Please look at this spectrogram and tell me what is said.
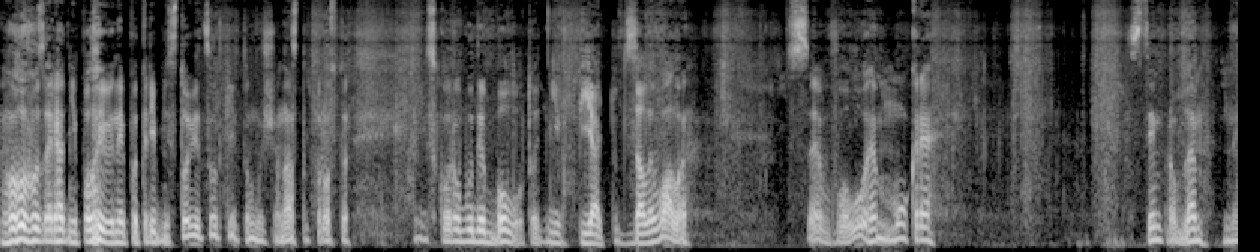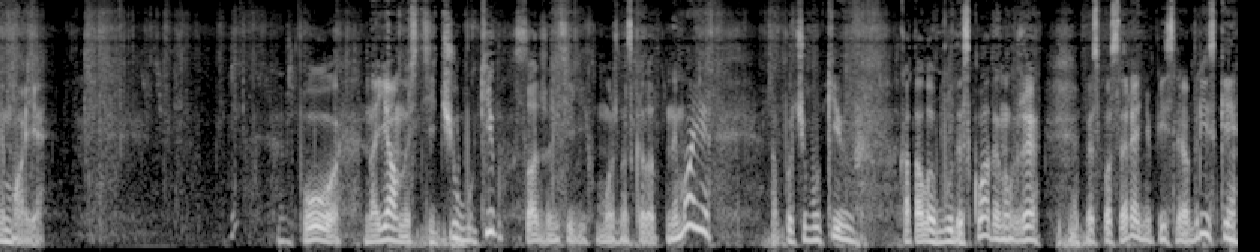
Вологозарядні поливи не потрібні 100%, тому що у нас тут просто скоро буде болото. Днів 5 тут заливало. Все вологе, мокре цим проблем немає. По наявності чубуків, саджанців їх можна сказати немає. А по чубуків каталог буде складено вже безпосередньо після обрізки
